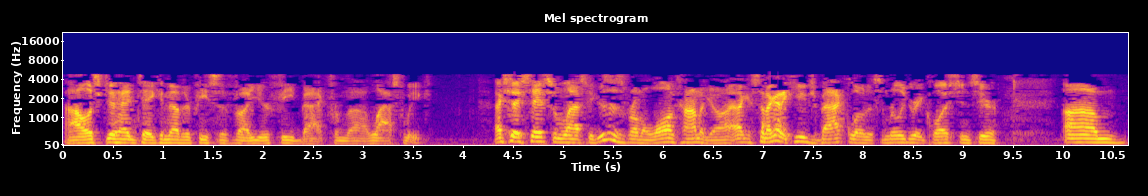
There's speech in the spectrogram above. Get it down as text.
Uh, let's go ahead and take another piece of uh, your feedback from uh, last week. Actually, I saved some last week. This is from a long time ago. Like I said, I got a huge backload of some really great questions here. Um,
